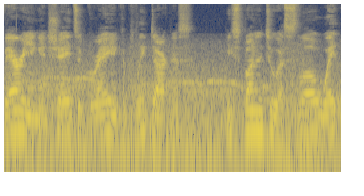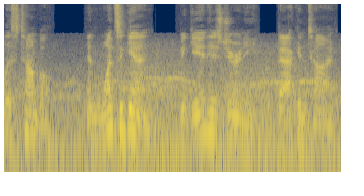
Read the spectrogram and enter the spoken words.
varying in shades of gray and complete darkness. He spun into a slow, weightless tumble, and once again began his journey back in time.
